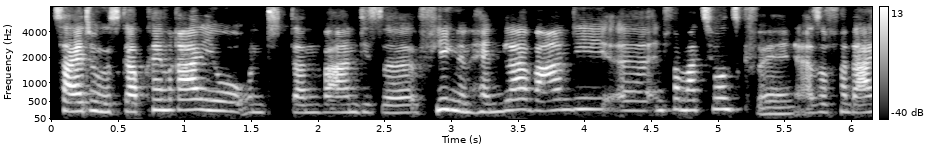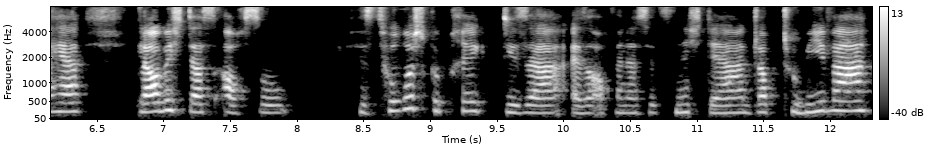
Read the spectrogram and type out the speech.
Zeitung, es gab kein Radio und dann waren diese fliegenden Händler, waren die äh, Informationsquellen. Also von daher glaube ich, dass auch so historisch geprägt dieser, also auch wenn das jetzt nicht der Job to be war,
